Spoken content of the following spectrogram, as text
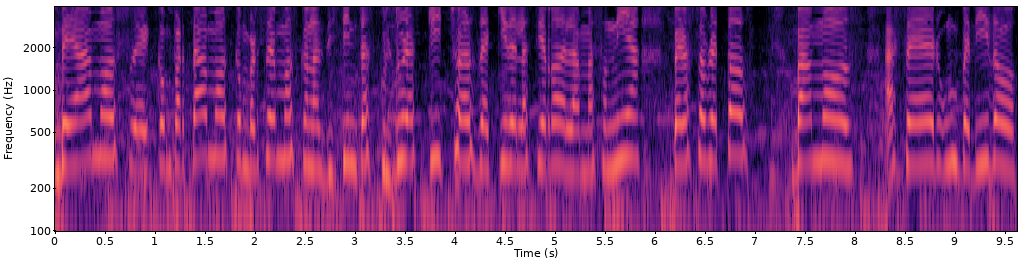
Veamos, eh, compartamos, conversemos con las distintas culturas quichuas de aquí de la Sierra de la Amazonía, pero sobre todo vamos a hacer un pedido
